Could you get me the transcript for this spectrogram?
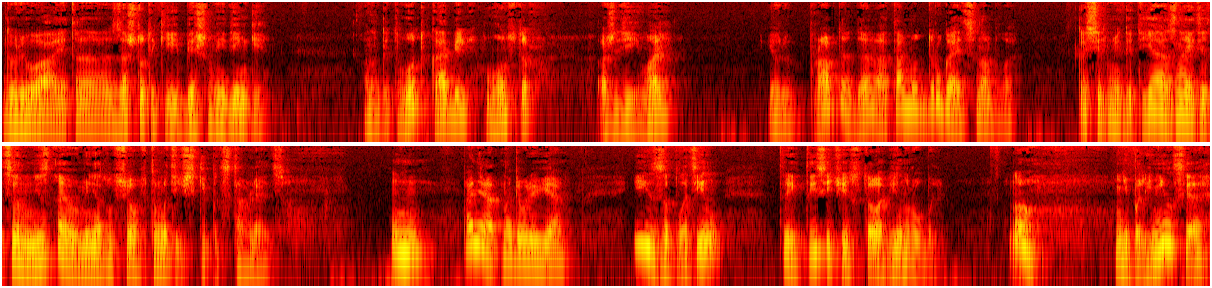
Говорю, а это за что такие бешеные деньги? Она говорит, вот кабель, монстр, HDMI. Я говорю, правда, да? А там вот другая цена была. Кассир мне говорит, я, знаете, цены не знаю, у меня тут все автоматически подставляется. Угу, понятно, говорю я. И заплатил 3101 рубль. Но не поленился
